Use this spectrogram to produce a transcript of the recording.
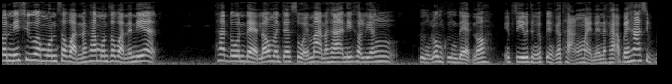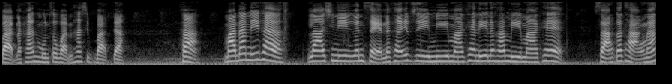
ต้นนี้ชื่อว่ามนสวรรค์นะคะ มนสวรรค์อันนี้ ถ้าโดนแดดแล้วมันจะสวยมากนะคะ อันนี้เขาเลี้ยงกึ่งร่มกึ่งแดดเนาะ FC ไปถึงก็เปลี่ยนกระถางใหม่เลยนะคะ เอาไป 50 บาทนะคะมนต์สวรรค์50 บาทจ้ะ ค่ะ มาด้านนี้ค่ะ ราชินีเงินแสนนะคะ FC มีมาแค่นี้นะคะ มีมาแค่ 3 กระถางนะ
